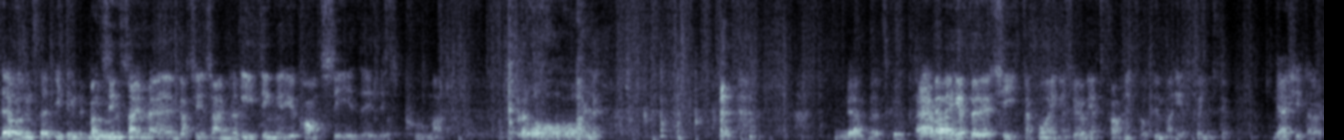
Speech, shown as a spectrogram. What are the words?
devil instead eating the But moon. since I'm, uh, but since I'm eating, you can't see the, this puma. Yeah, that's cool. I have a... heter cheetah på engelska. Jag vet fan inte vad puma heter på engelska. Alert.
